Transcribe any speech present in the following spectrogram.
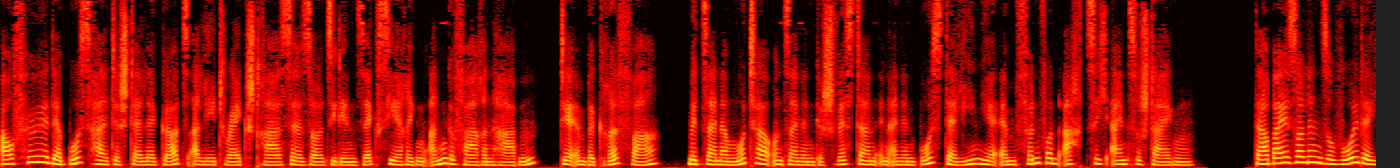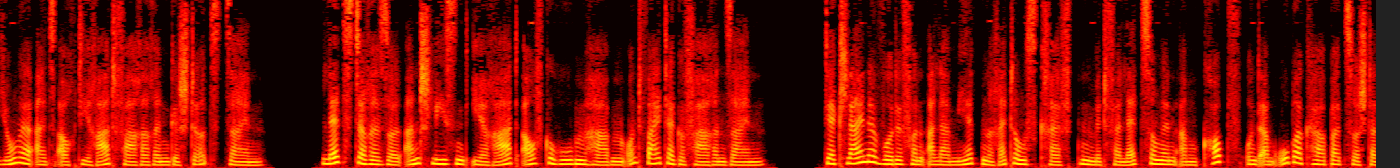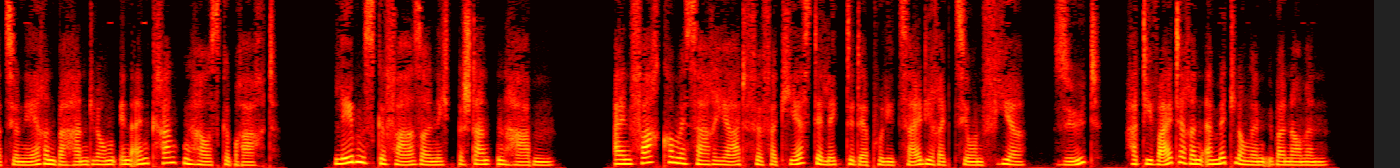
Auf Höhe der Bushaltestelle Görzallee-Drakestraße soll sie den Sechsjährigen angefahren haben, der im Begriff war, mit seiner Mutter und seinen Geschwistern in einen Bus der Linie M85 einzusteigen. Dabei sollen sowohl der Junge als auch die Radfahrerin gestürzt sein. Letztere soll anschließend ihr Rad aufgehoben haben und weitergefahren sein. Der Kleine wurde von alarmierten Rettungskräften mit Verletzungen am Kopf und am Oberkörper zur stationären Behandlung in ein Krankenhaus gebracht. Lebensgefahr soll nicht bestanden haben. Ein Fachkommissariat für Verkehrsdelikte der Polizeidirektion 4 Süd hat die weiteren Ermittlungen übernommen.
